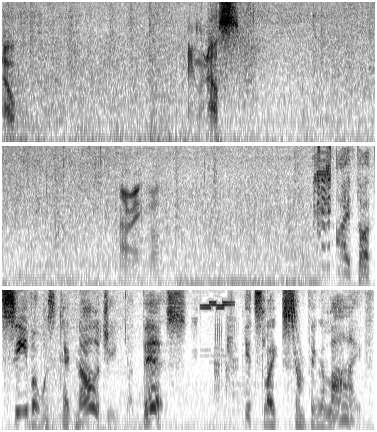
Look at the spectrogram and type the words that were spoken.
Nope. Anyone else? All right, well. I thought Siva was technology, but this, it's like something alive,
